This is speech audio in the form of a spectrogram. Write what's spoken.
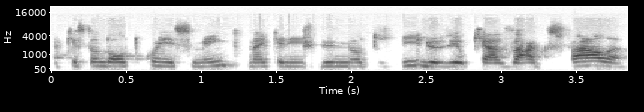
a questão do autoconhecimento, né, que a gente viu em outros vídeos e o que a Zax fala,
